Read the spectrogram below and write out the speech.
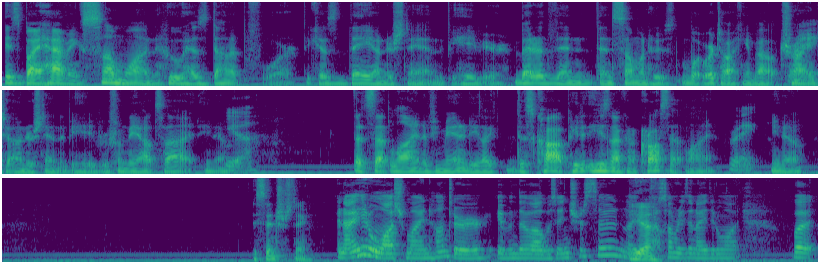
is by having someone who has done it before because they understand the behavior better than than someone who's what we're talking about trying Right. to understand the behavior from the outside, you know. Yeah. That's that line of humanity like this cop, he he's not going to cross that line, Right. you know. It's interesting. And I didn't watch mind hunter even though I was interested. Like Yeah. for some reason, I didn't watch. But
